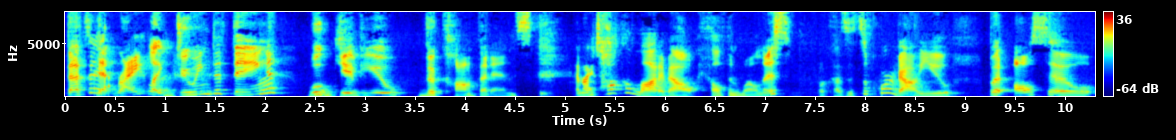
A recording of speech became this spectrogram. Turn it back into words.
That's it, yeah. right? Like doing the thing will give you the confidence. And I talk a lot about health and wellness because it's a core value, but also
